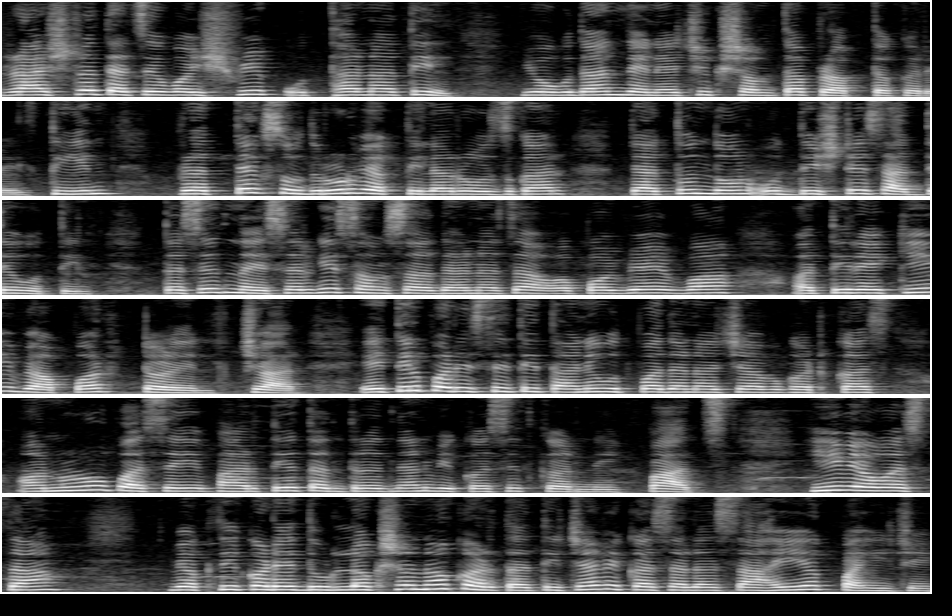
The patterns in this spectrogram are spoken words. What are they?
राष्ट्र त्याचे वैश्विक उत्थानातील योगदान देण्याची क्षमता प्राप्त करेल. तीन प्रत्येक सुदृढ व्यक्तीला रोजगार त्यातून दोन उद्दिष्टे साध्य होतील. तसेच नैसर्गिक संसाधनाचा अपव्यय वा अतिरेकी व्यापार टळेल. चार येथील परिस्थितीत आणि उत्पादनाच्या घटकास अनुरूप असे भारतीय तंत्रज्ञान विकसित करणे. पाच ही व्यवस्था व्यक्तीकडे दुर्लक्ष न करता तिच्या विकासाला सहाय्यक पाहिजे.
